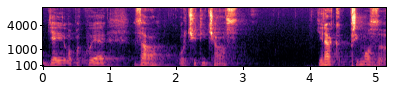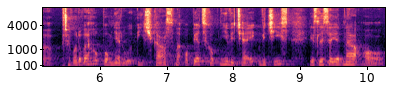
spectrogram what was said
děj opakuje za určitý čas. Jinak přímo z převodového poměru ička jsme opět schopni vyčíst, jestli se jedná o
